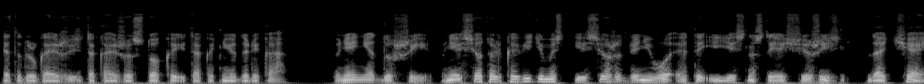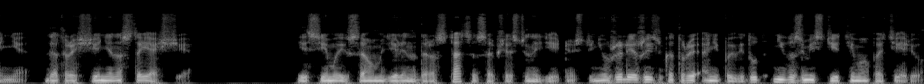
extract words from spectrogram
Эта другая жизнь такая жестокая и так от нее далека, в ней нет души, в ней все только видимость, и все же для него это и есть настоящая жизнь, до отчаяния, до отвращения настоящее. Если ему и в самом деле надо расстаться с общественной деятельностью, неужели жизнь, которую они поведут, не возместит ему потерю?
